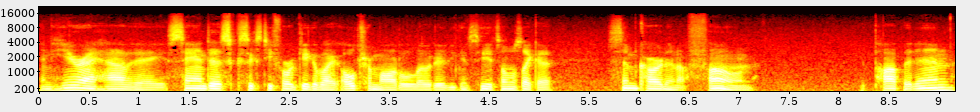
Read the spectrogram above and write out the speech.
And here I have a SanDisk 64 gigabyte Ultra model loaded. You can see it's almost like a SIM card in a phone. You pop it in,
